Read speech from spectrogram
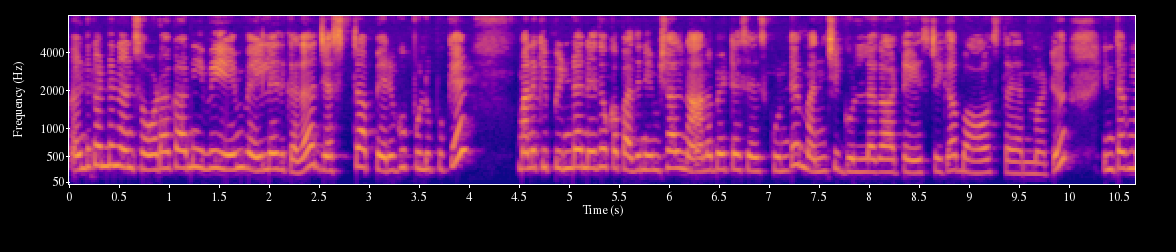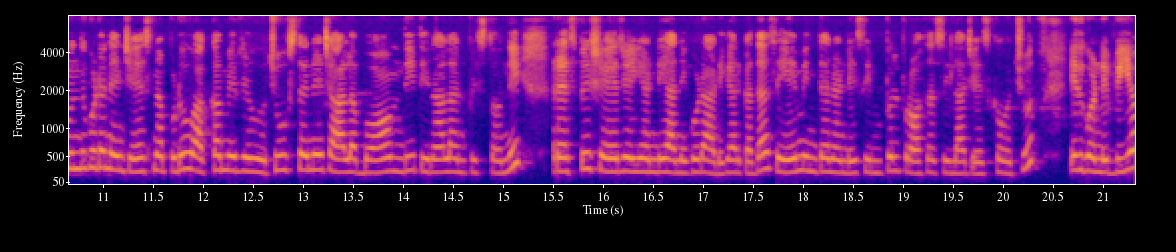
ఎందుకంటే నేను సోడా కానీ ఇవి ఏం వేయలేదు కదా. జస్ట్ ఆ పెరుగు పులుపుకే మనకి పిండి అనేది ఒక పది నిమిషాలు నానబెట్టేసేసుకుంటే మంచి గుల్లగా టేస్టీగా బాగా వస్తాయి అన్నమాట ఇంతకుముందు కూడా నేను చేసినప్పుడు అక్క మీరు చూస్తేనే చాలా బాగుంది తినాలనిపిస్తుంది రెసిపీ షేర్ చేయండి అని కూడా అడిగారు కదా. సేమ్ ఇంతేనండి సింపుల్ ప్రాసెస్ ఇలా చేసుకోవచ్చు. ఇదిగోండి బియ్య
